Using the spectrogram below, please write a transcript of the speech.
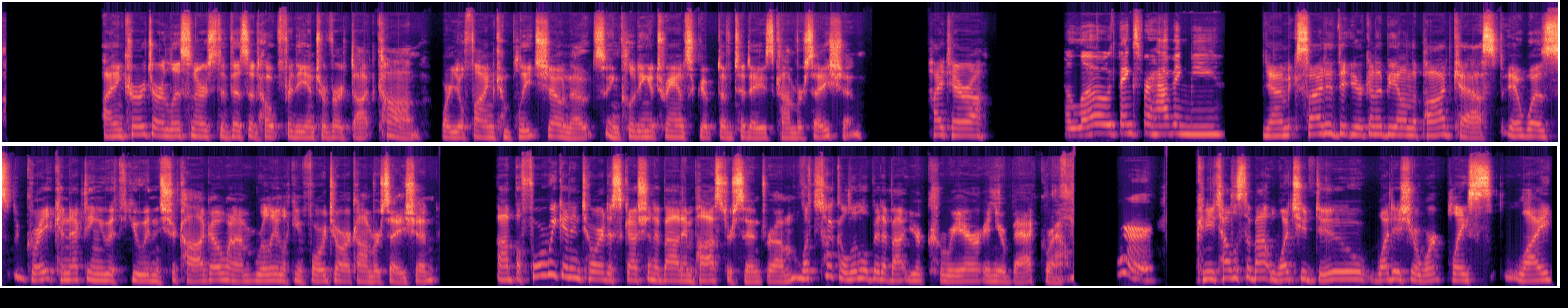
I encourage our listeners to visit hopefortheintrovert.com, where you'll find complete show notes, including a transcript of today's conversation. Hi, Tara. Hello. Thanks for having me. Yeah, I'm excited that you're going to be on the podcast. It was great connecting with you in Chicago, and I'm really looking forward to our conversation. Uh, before we get into our discussion about imposter syndrome, let's talk a little bit about your career and your background. Sure. Can you tell us about what you do? What is your workplace like?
